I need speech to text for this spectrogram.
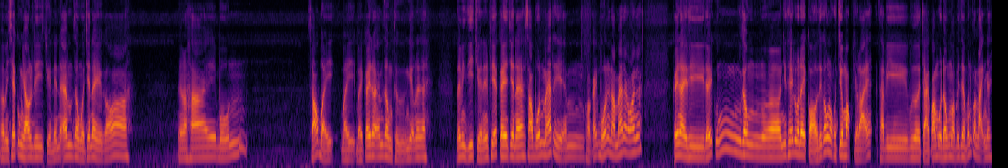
Rồi mình sẽ cùng nhau đi chuyển đến em rồng ở trên này có nên là 2 4 6 7 7 7 cây thôi em dòng thử nghiệm đây đây. Đây mình di chuyển đến phía cây trên đây 6 4 mét thì em khoảng cách 4 đến 5 mét các bác nhé. Cây này thì đấy cũng rồng ờ, như thế luôn đây, cỏ dưới gốc nó còn chưa mọc trở lại ấy. Tại vì vừa trải qua mùa đông mà bây giờ vẫn còn lạnh đây.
